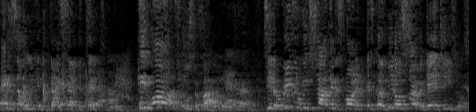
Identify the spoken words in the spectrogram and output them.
Ain't something you can dissect the text. He was crucified. See, the reason we shout in this morning is because we don't serve a dead Jesus.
